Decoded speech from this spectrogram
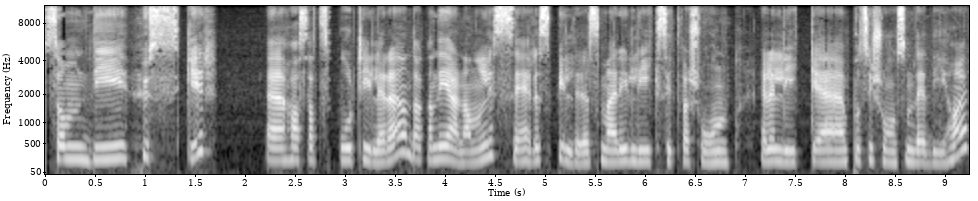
som de husker har satt spor tidligere. Da kan de gjerne analysere spillere som er i lik situasjon eller lik eh, posisjon som det de har.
